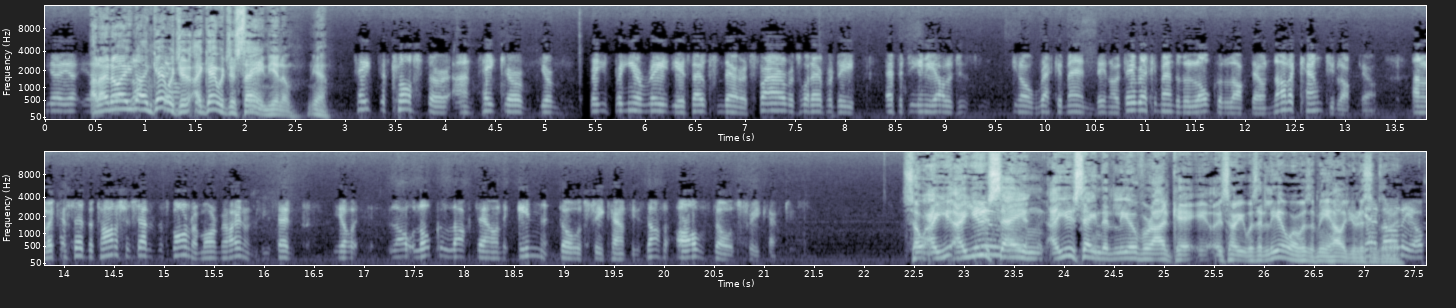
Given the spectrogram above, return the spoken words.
yeah, yeah. yeah. And I know I, I get what you're I get what you're saying. You know, yeah. take the cluster and take your your bring, bring your radius out from there as far as whatever the epidemiologists you know recommend. You know they recommended a local lockdown, not a county lockdown. And like I said, the Taoiseach said it this morning on Morning Ireland. He said, you know, lo- local lockdown in those three counties, not of those three counties. So are you are you saying are you saying that Leo Varadkar? uh, Sorry, was it Leo or was it Micheál? You listened Yeah, to no, me? Leo.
